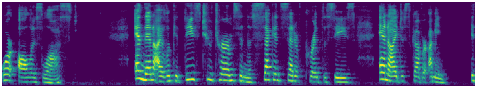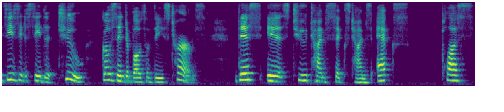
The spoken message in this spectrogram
or all is lost. And then I look at these two terms in the second set of parentheses and I discover, I mean, it's easy to see that 2 goes into both of these terms. This is 2 times 6 times x plus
